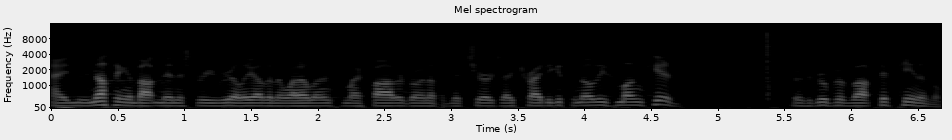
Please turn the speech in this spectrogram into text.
I knew nothing about ministry really, other than what I learned from my father growing up in the church. I tried to get to know these Hmong kids. There was a group of about 15 of them.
